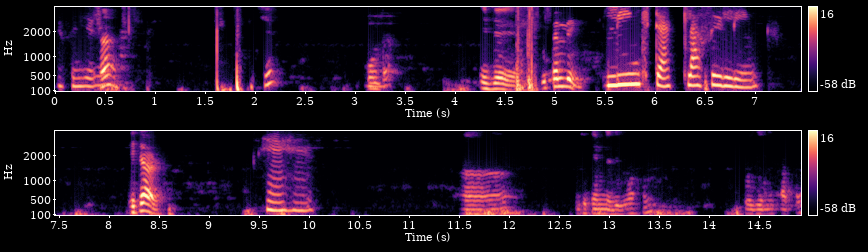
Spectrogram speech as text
মেসেঞ্জারে হ্যাঁ? কোনটা? এই যে গ্রুপের লিংক লিঙ্কটা ক্লাসের লিঙ্ক এটার? হ্যাঁ হ্যাঁ। এটা কেমনে দিব এখন? প্রয়োজনীয় থাকে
